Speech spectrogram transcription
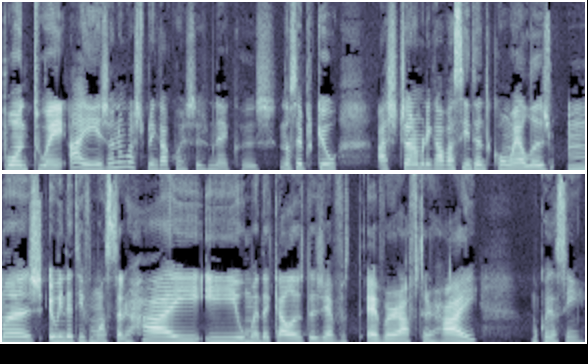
ponto em ai, eu já não gosto de brincar com estas bonecas. Não sei porque eu acho que já não brincava assim tanto com elas, mas eu ainda tive Monster High e uma daquelas das Ever After High, uma coisa assim,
